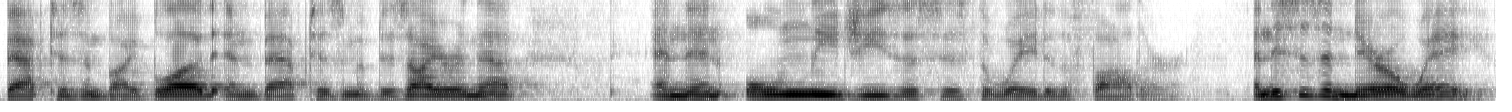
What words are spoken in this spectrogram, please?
baptism by blood and baptism of desire in that. And then only Jesus is the way to the Father. And this is a narrow way.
